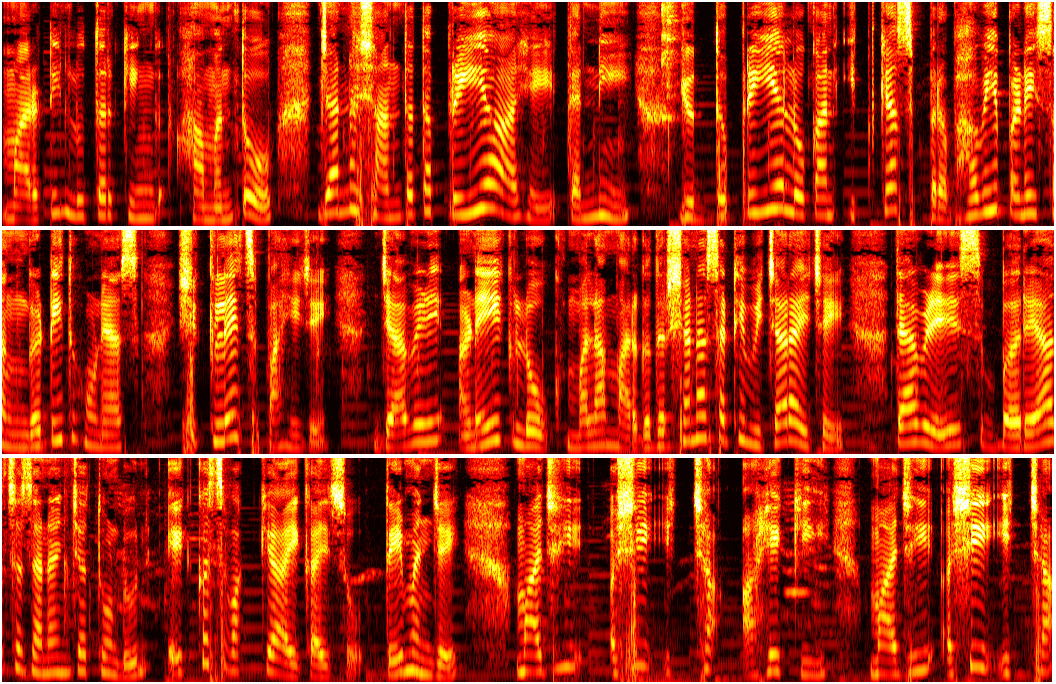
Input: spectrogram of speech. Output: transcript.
मार्टिन लुथर किंग हा म्हणतो ज्यांना शांतता प्रिय आहे त्यांनी युद्धप्रिय लोकांइतक्याच इतक्याच प्रभावीपणे संघटित होण्यास शिकलेच पाहिजे. ज्यावेळी अनेक लोक मला मार्गदर्शनासाठी विचारायचे त्यावेळेस बऱ्याच जणांच्या तोंडून एकच वाक्य ऐकायचो. ते म्हणजे माझी अशी इच्छा आहे की माझी अशी इच्छा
